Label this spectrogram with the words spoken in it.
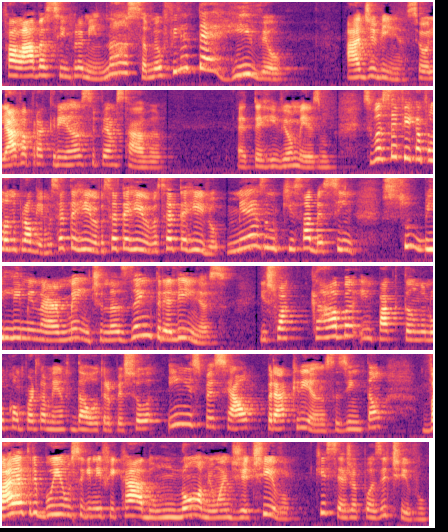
falava assim para mim: "Nossa, meu filho é terrível". Adivinha? Você olhava para a criança e pensava: é terrível mesmo. Se você fica falando para alguém, você é terrível, você é terrível, você é terrível, mesmo que, sabe assim, subliminarmente, nas entrelinhas, isso acaba impactando no comportamento da outra pessoa, em especial para crianças. Então, vai atribuir um significado, um nome, um adjetivo que seja positivo.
